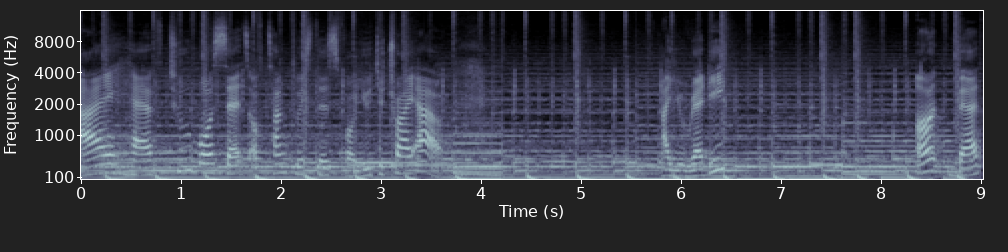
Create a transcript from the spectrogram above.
I have two more sets of tongue twisters for you to try out. Are you ready? Aunt Beth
